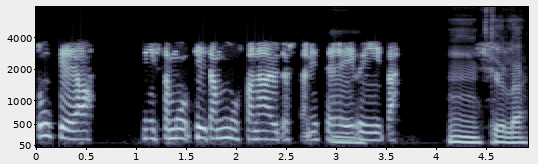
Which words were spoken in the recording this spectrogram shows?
tukea niistä, siitä muusta näytöstä, niin se mm. ei riitä. Mm, kyllä,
